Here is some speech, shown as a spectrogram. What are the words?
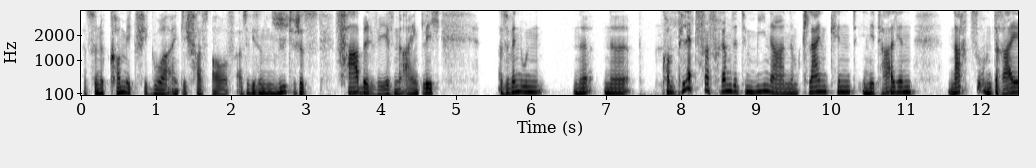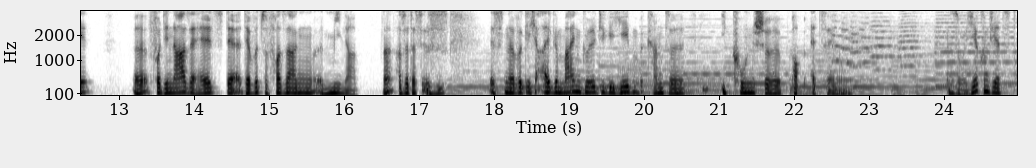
als so eine Comicfigur eigentlich fast auf. Also wie so ein mythisches Fabelwesen eigentlich. Also wenn du eine, eine komplett verfremdete Mina einem kleinen Kind in Italien nachts um drei äh, vor die Nase hältst, der, der wird sofort sagen, äh, Mina. Ne? Also das ist, mhm. ist eine wirklich allgemeingültige, jedem bekannte, ikonische Pop-Erzählung. So, hier kommt jetzt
